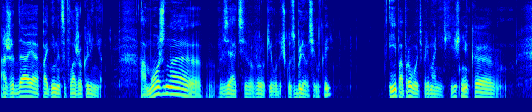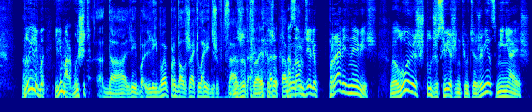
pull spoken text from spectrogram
ожидая, поднимется флажок или нет. А можно взять в руки удочку с блесенкой и попробовать приманить хищника ну, или, или мормышить. Да, либо, либо продолжать ловить живца. Живца. Это же на самом деле правильная вещь. Ловишь, тут же свеженький у тебя живец, меняешь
